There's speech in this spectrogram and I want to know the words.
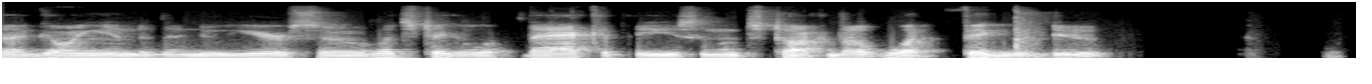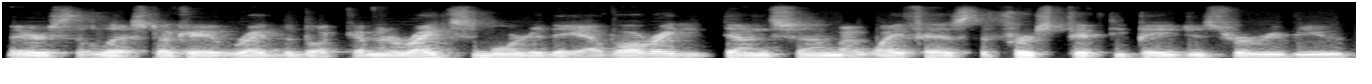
uh, going into the new year. So let's take a look back at these and let's talk about what FIG would do. there's the list. Okay, write the book. I'm gonna write some more today. I've already done some. My wife has the first fifty pages for review.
